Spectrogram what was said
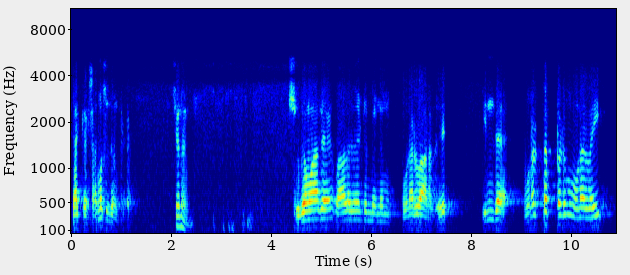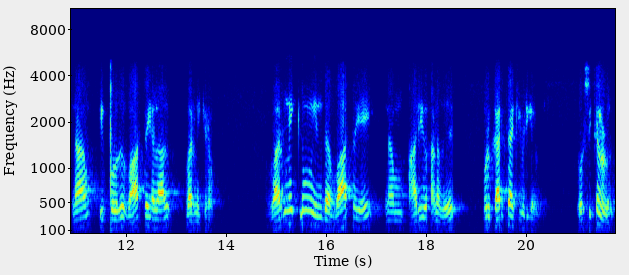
டாக்டர் சமசுந்தரம் டாக்டர் சொல்லுங்க. சுகமாக வாழ வேண்டும் என்னும் உணர்வானது இந்த உணர்த்தப்படும் உணர்வை நாம் இப்பொழுது வார்த்தைகளால் வர்ணிக்கிறோம். வர்ணிக்கும் இந்த வார்த்தையை நம் அறிவானது ஒரு கருத்தாக்கி விடுகிறது. ஒரு சிக்கல் உள்ளது.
